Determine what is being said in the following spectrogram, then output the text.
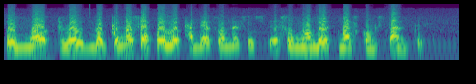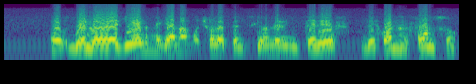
pues no, lo, que no se ha podido cambiar son esos, esos nombres más constantes. De lo de ayer me llama mucho la atención el interés de Juan Alfonso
